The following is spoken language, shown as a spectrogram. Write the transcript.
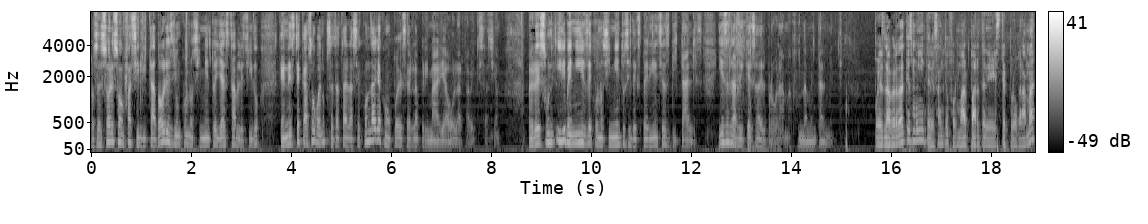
Los asesores son facilitadores de un conocimiento ya establecido, que en este caso, bueno, pues se trata de la secundaria, como puede ser la primaria o la alfabetización. Pero es un ir y venir de conocimientos y de experiencias vitales. Y esa es la riqueza del programa, fundamentalmente. Pues la verdad que es muy interesante formar parte de este programa.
